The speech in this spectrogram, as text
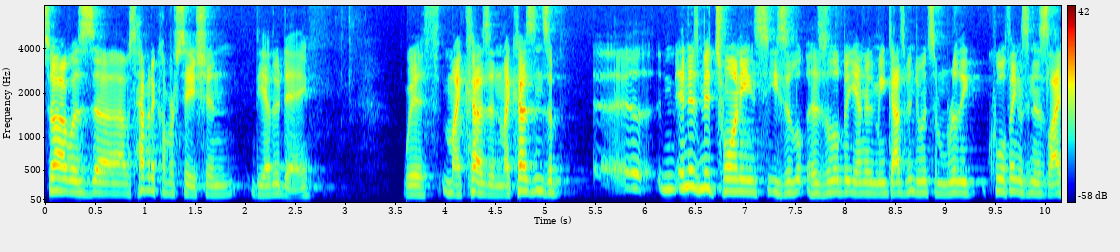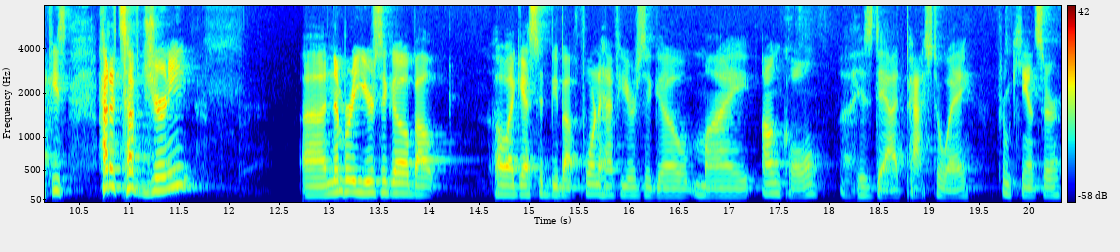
So I was, uh, I was having a conversation the other day with my cousin. My cousin's a, uh, in his mid 20s. He's a, he's a little bit younger than me. God's been doing some really cool things in his life. He's had a tough journey. Uh, a number of years ago, about, oh, I guess it'd be about four and a half years ago, my uncle, uh, his dad, passed away from cancer.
